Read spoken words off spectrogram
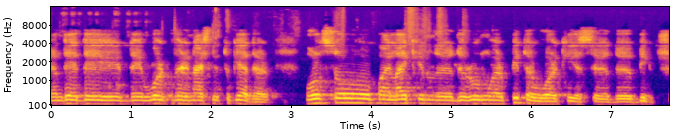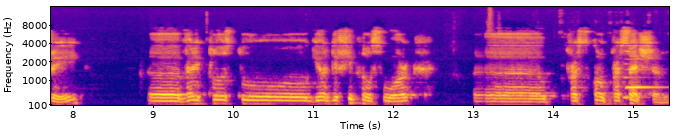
and they, they they work very nicely together. Also, I like in the, the room where Peter work is uh, the big tree, uh, very close to Georgi Fikl's work, uh, called Procession.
